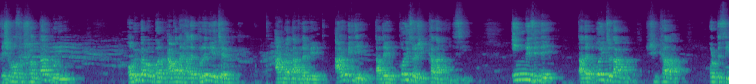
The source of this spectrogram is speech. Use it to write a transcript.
যে সমস্ত সন্তানগুলি অভিভাবকগণ আমাদের হাতে তুলে দিয়েছেন, আমরা তাদেরকে আরবিতে তাদের পরিচয় শিক্ষাদান করতেছি। ইংরেজিতে তাদের পরিচয় দান শিক্ষা করতেছি।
